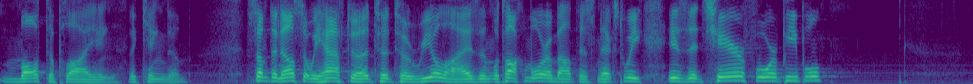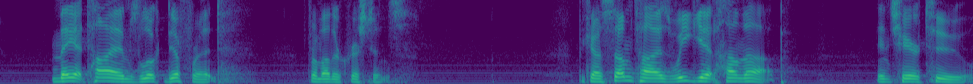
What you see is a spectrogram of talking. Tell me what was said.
multiplying the kingdom Something else that we have to, to, to realize, and we'll talk more about this next week, is that chair four people may at times look different from other Christians. Because sometimes we get hung up in chair two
